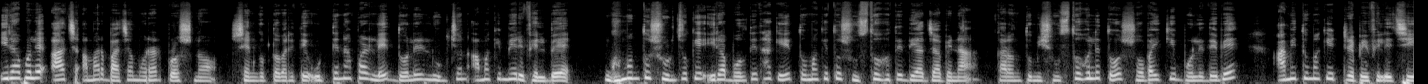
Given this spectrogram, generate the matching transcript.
ইরা বলে, আজ আমার বাঁচা মরার প্রশ্ন। সেনগুপ্ত বাড়িতে উঠতে না পারলে দলের লোকজন আমাকে মেরে ফেলবে। ঘুমন্ত সূর্যকে ইরা বলতে থাকে, তোমাকে তো সুস্থ হতে দেয়া যাবে না। কারণ তুমি সুস্থ হলে তো সবাইকে বলে দেবে, আমি তোমাকে ট্রেপে ফেলেছি।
